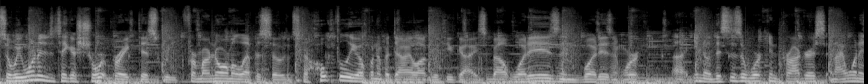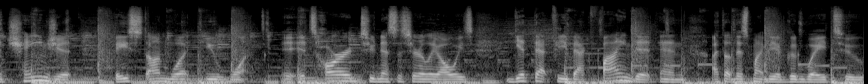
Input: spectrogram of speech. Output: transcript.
So, we wanted to take a short break this week from our normal episodes to hopefully open up a dialogue with you guys about what is and what isn't working. Uh, you know, this is a work in progress, and I want to change it based on what you want. It's hard to necessarily always get that feedback, find it, and I thought this might be a good way to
